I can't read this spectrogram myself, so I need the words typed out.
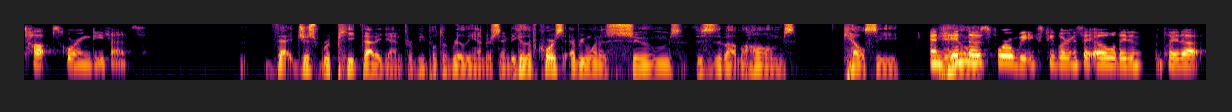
top scoring defense. That just repeat that again for people to really understand, because of course everyone assumes this is about Mahomes, Kelce. And Hill. in those four weeks, people are going to say, oh, well, they didn't play that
